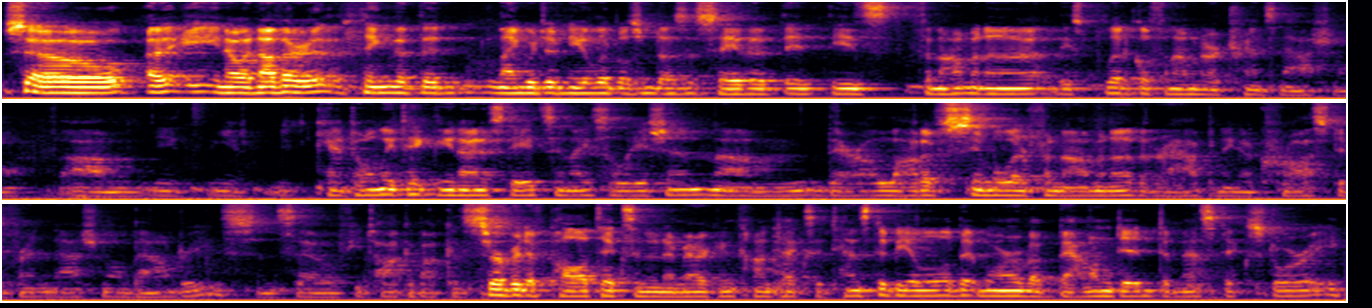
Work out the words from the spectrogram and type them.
so, uh, you know, another thing that the language of neoliberalism does is say that the, these phenomena, these political phenomena, are transnational. Um, you, you, you can't only take the United States in isolation. Um, there are a lot of similar phenomena that are happening across different national boundaries. And so, if you talk about conservative politics in an American context, it tends to be a little bit more of a bounded domestic story.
